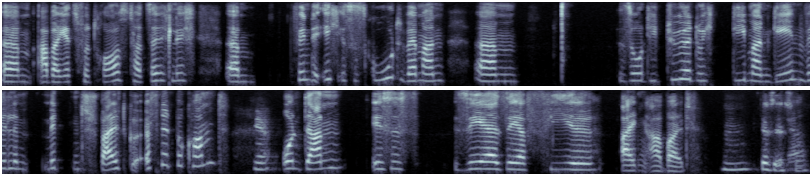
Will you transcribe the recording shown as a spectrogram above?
Ähm, aber jetzt für Trance tatsächlich ähm, finde ich, ist es gut, wenn man ähm, so die Tür, durch die man gehen will, mit einem Spalt geöffnet bekommt ja. und dann ist es sehr, sehr viel Eigenarbeit. Hm, das ist ja. so.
